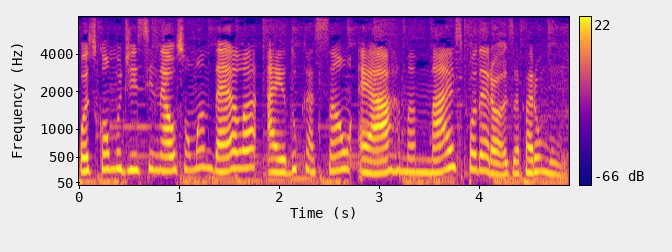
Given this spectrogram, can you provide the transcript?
pois, como disse Nelson Mandela, a educação é a arma mais poderosa para o mundo.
